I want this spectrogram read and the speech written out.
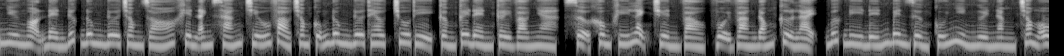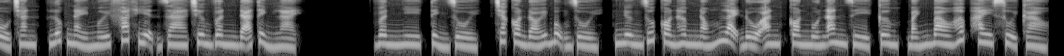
như ngọn đèn đức đung đưa trong gió khiến ánh sáng chiếu vào trong cũng đung đưa theo. Chu thị cầm cây đèn cầy vào nhà, sợ không khí lạnh truyền vào, vội vàng đóng cửa lại, bước đi đến bên giường cúi nhìn người nằm trong ổ chăn, lúc này mới phát hiện ra Trương Vân đã tỉnh lại. Vân Nhi tỉnh rồi, chắc con đói bụng rồi, nương giúp con hâm nóng lại đồ ăn, con muốn ăn gì cơm, bánh bao hấp hay sủi cảo.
